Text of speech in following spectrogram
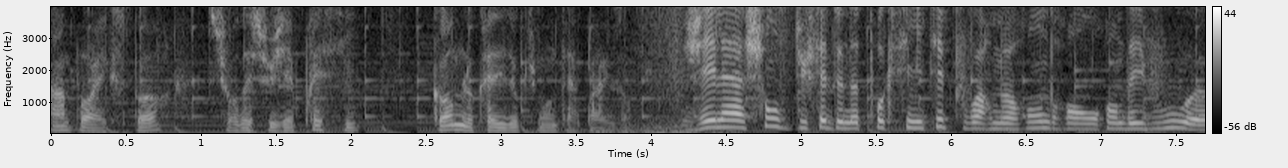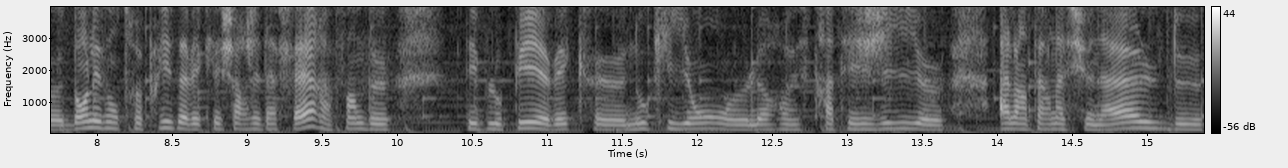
import-export sur des sujets précis comme le crédit documentaire par exemple. J'ai la chance du fait de notre proximité de pouvoir me rendre en rendez-vous euh, dans les entreprises avec les chargés d'affaires afin de développer avec euh, nos clients euh, leur stratégie à l'international, de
